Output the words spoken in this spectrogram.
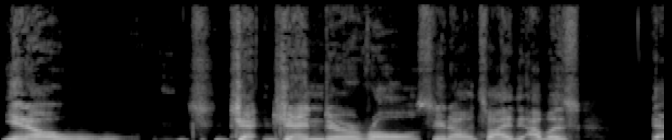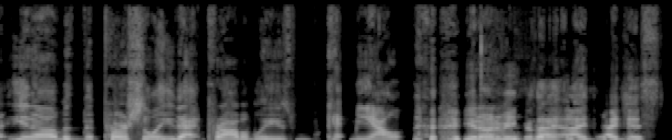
you know, g- gender roles, you know, and so I, I was you know, but personally, that probably has kept me out. you know what I mean? Because I, I, I, just,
